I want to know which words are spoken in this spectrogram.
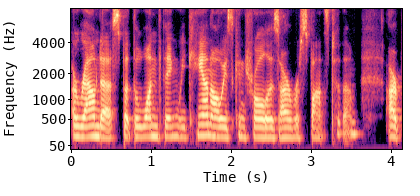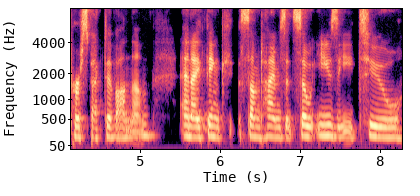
around us but the one thing we can always control is our response to them our perspective on them and i think sometimes it's so easy to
